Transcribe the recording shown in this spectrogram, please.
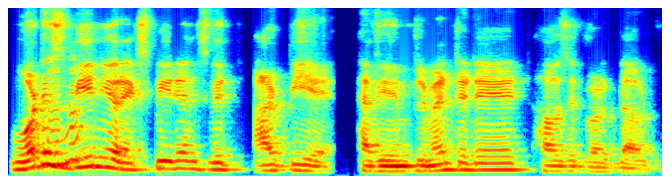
What has mm-hmm. been your experience with RPA? Have you implemented it? How has it worked out?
